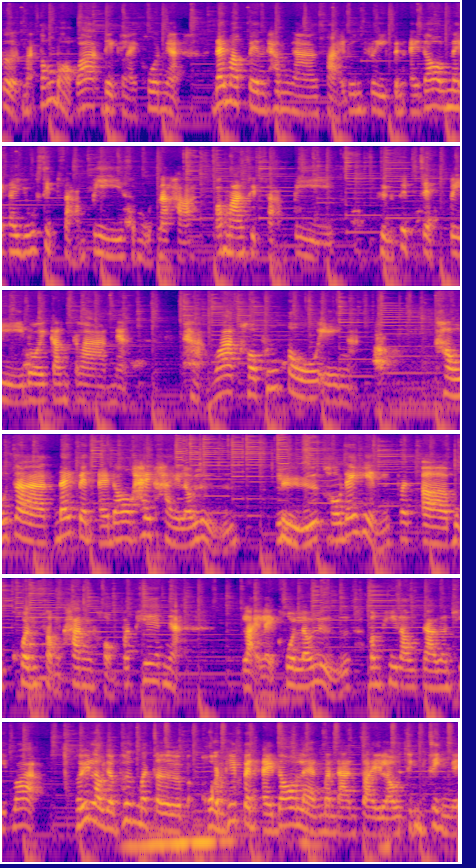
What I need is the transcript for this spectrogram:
เกิดมาต้องบอกว่าเด็กหลายคนเนี่ยได้มาเป็นทำงานสายดนตรีเป็นไอดอลในอายุ 13 ปีสมมตินะคะ ประมาณ 13 ปีถึง 17 ปีโดยกลางๆเนี่ยถามว่าเขาเพิ่งโตเองอะ่ะ เขาจะได้เป็นไอดอลให้ใครแล้วหรือ หรือเขาได้เห็นเอ่อบุคคลสำคัญของประเทศเนี่ยหลาย ๆ คนแล้วหรือบางทีเราดาวยังคิดว่าเฮ้ยเรายังเพิ่งมาเจอคนที่เป็นไอดอลแรงบันดาลใจเราจริง ๆ ใน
